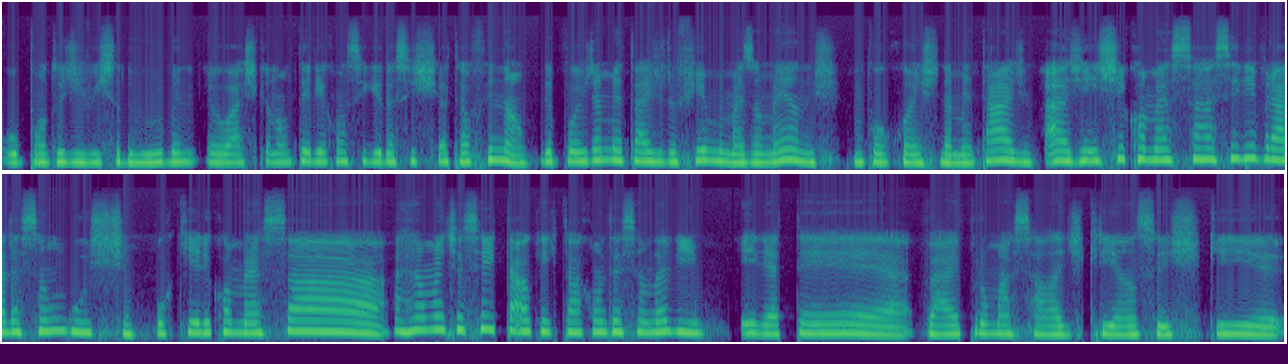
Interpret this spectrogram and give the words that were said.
o ponto de vista do Ruben, eu acho que eu não teria conseguido assistir até o final. Depois da metade do filme, mais ou menos, um pouco antes da metade, a gente começa a se livrar dessa angústia, porque ele começa a realmente aceitar o que está acontecendo ali. Ele até vai para uma sala de crianças que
